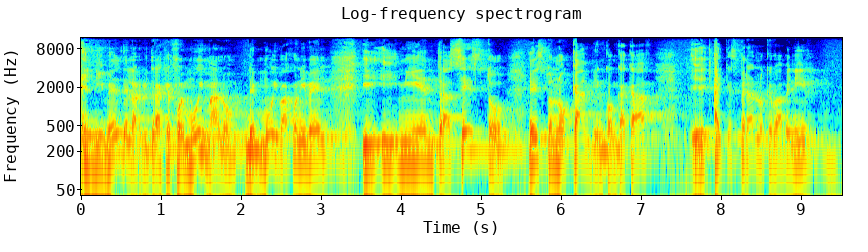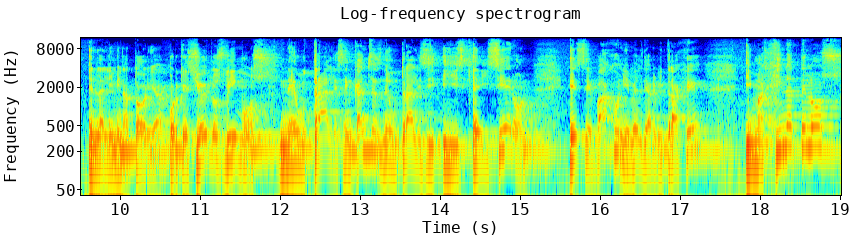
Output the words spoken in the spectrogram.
el nivel del arbitraje fue muy malo, de muy bajo nivel, y, mientras esto, esto no cambie con CACAF, eh, hay que esperar lo que va a venir en la eliminatoria, porque si hoy los vimos neutrales, en canchas neutrales y, e hicieron ese bajo nivel de arbitraje, imagínatelos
